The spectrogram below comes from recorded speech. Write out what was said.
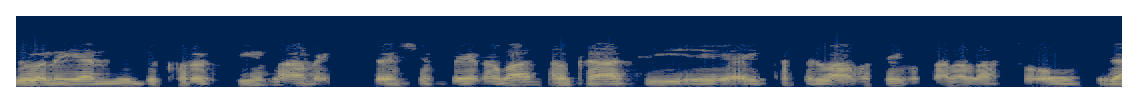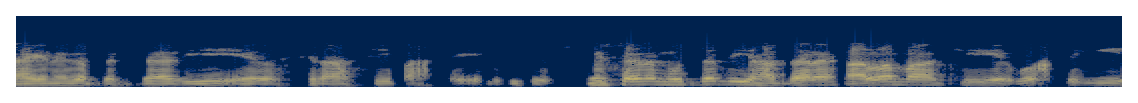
doonayaan muddo kororsiimo ama extension bay rabaan halkaasi ay ka bilaabatay balalaaso oo ilaahay naga badbaadiyey ee sidaasi maartay lagu jooji misena muddadii haddana baarlamaankii waktigii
